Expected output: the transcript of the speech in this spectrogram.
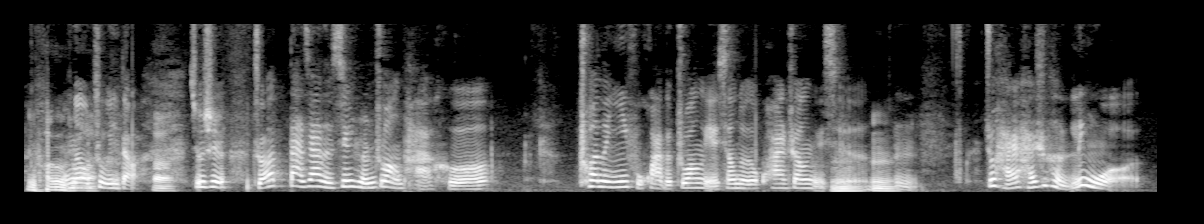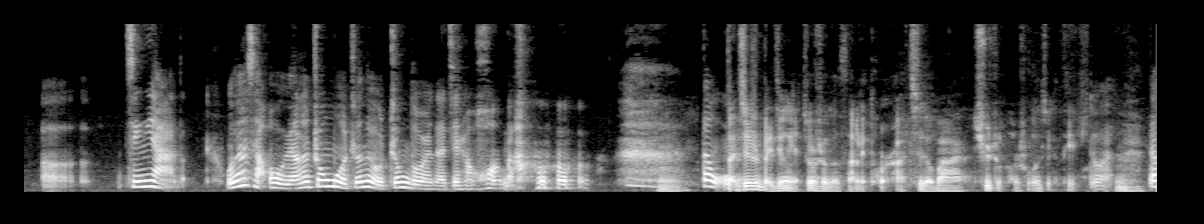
你你不要我没有。注意到，嗯就是主要大家的精神状态和穿的衣服、化的妆也相对的夸张一些，嗯嗯嗯，就还还是很令我呃惊讶的。我在想，哦，原来周末真的有这么多人在街上晃荡。嗯，但我但其实北京也就是个三里屯啊、七九八屈指可数的几个地方。对，嗯但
